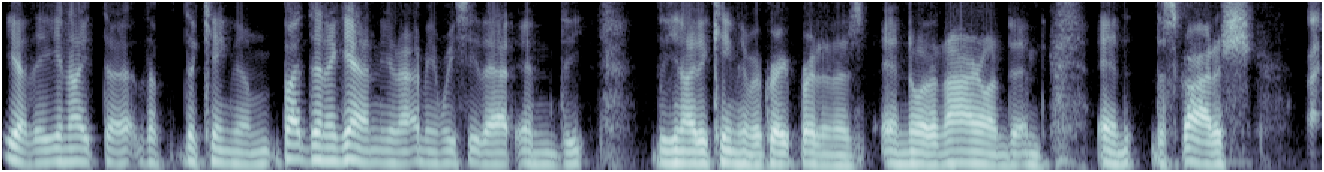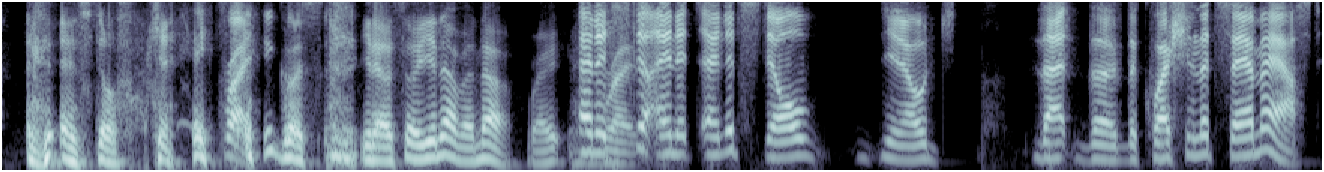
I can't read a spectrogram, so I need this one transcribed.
Yeah, they unite the, the the kingdom. But then again, you know, I mean, we see that in the the United Kingdom of Great Britain and, and Northern Ireland and and the Scottish, and still fucking hate Right. English. You know, so you never know, right? and it's Right. still and it's and it's still you know that the the question that Sam asked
